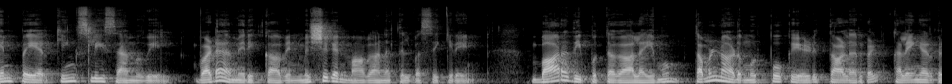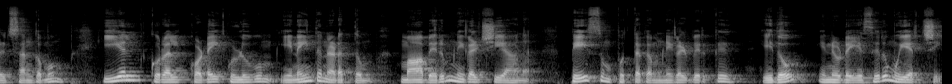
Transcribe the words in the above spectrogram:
என் பெயர் கிங்ஸ்லி சாமுவேல். வட அமெரிக்காவின் மிஷிகன் மாகாணத்தில் வசிக்கிறேன். பாரதி புத்தகாலயமும் தமிழ்நாடு முற்போக்கு எழுத்தாளர்கள் கலைஞர்கள் சங்கமும் இயல் குரல் கொடை குழுவும் இணைந்து நடத்தும் மாபெரும் நிகழ்ச்சியான பேசும் புத்தகம் நிகழ்விற்கு இதோ என்னுடைய சிறு முயற்சி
